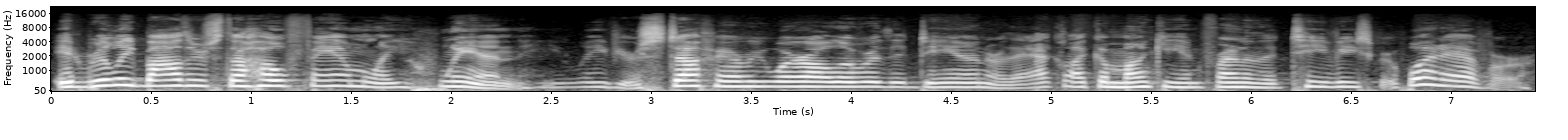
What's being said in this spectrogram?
It really bothers the whole family when you leave your stuff everywhere all over the den or they act like a monkey in front of the TV screen, whatever.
